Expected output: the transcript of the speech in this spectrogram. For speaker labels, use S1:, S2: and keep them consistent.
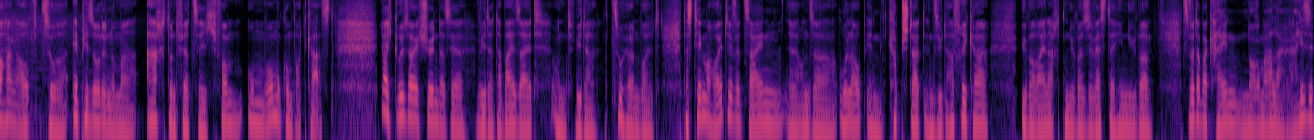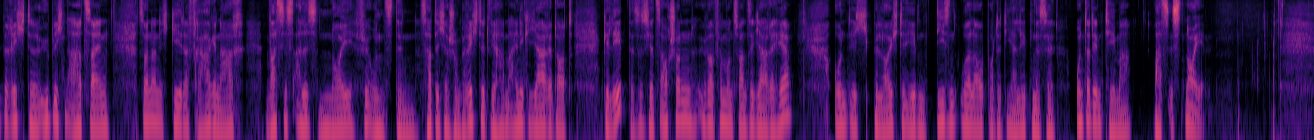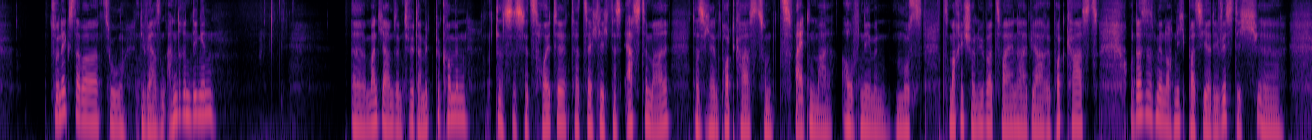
S1: Vorhang auf zur Episode Nummer 48 vom Umwomukum Podcast. Ja, ich grüße euch. Schön, dass ihr wieder dabei seid und wieder zuhören wollt. Das Thema heute wird sein äh, unser Urlaub in Kapstadt in Südafrika über Weihnachten, über Silvester hinüber. Es wird aber kein normaler Reisebericht der üblichen Art sein, sondern ich gehe der Frage nach, was ist alles neu für uns? Denn das hatte ich ja schon berichtet. Wir haben einige Jahre dort gelebt. Das ist jetzt auch schon über 25 Jahre her. Und ich beleuchte eben diesen Urlaub oder die Erlebnisse unter dem Thema Was ist neu? Zunächst aber zu diversen anderen Dingen. Äh, manche haben es im Twitter mitbekommen das ist jetzt heute tatsächlich das erste Mal, dass ich einen Podcast zum zweiten Mal aufnehmen muss. Jetzt mache ich schon über zweieinhalb Jahre Podcasts und das ist mir noch nicht passiert. Ihr wisst, ich äh,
